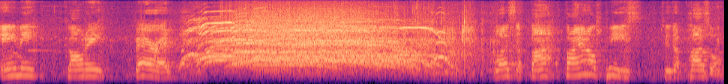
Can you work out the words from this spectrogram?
Amy Coney Barrett, was the fi final piece to the puzzle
